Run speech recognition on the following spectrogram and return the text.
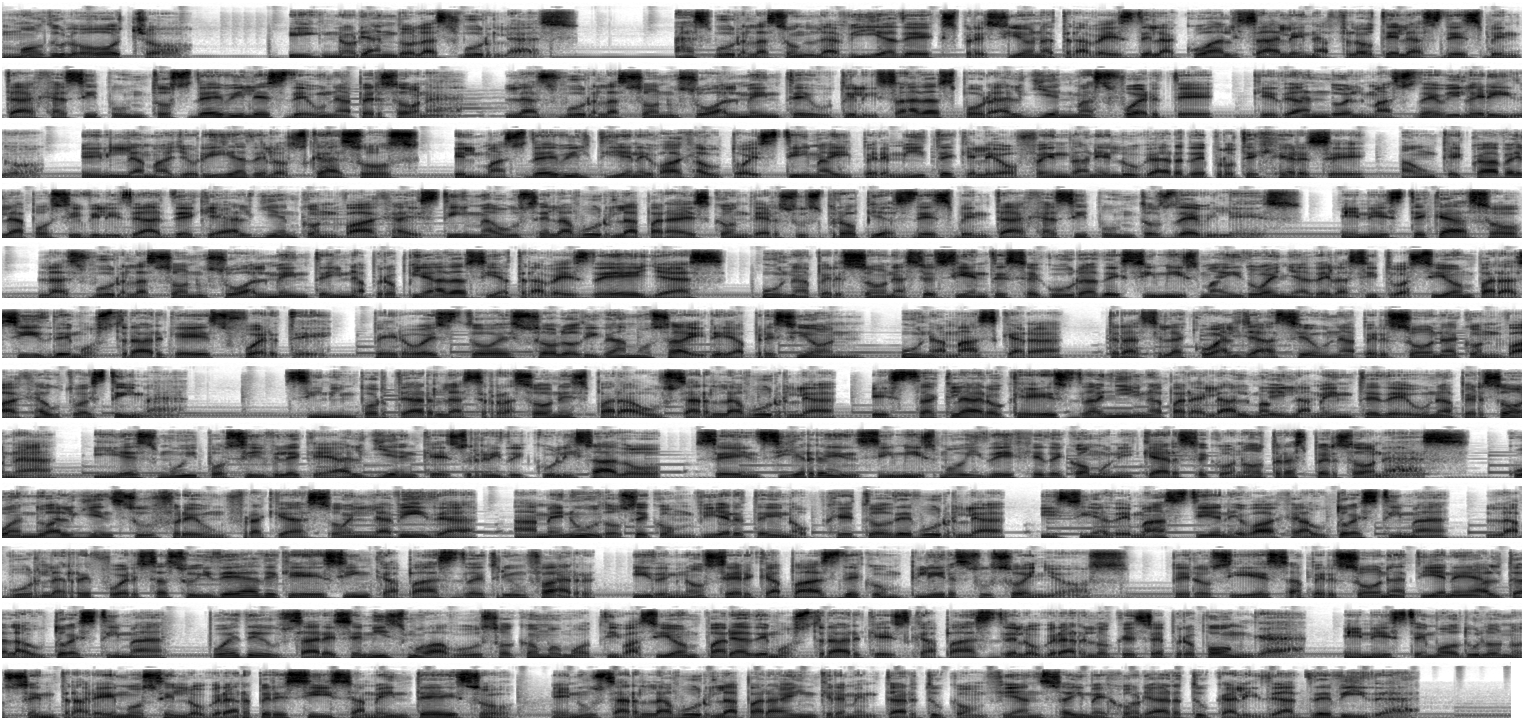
Módulo 8. Ignorando las burlas. Las burlas son la vía de expresión a través de la cual salen a flote las desventajas y puntos débiles de una persona. Las burlas son usualmente utilizadas por alguien más fuerte, quedando el más débil herido. En la mayoría de los casos, el más débil tiene baja autoestima y permite que le ofendan en lugar de protegerse, aunque cabe la posibilidad de que alguien con baja estima use la burla para esconder sus propias desventajas y puntos débiles. En este caso, las burlas son usualmente inapropiadas y a través de ellas, una persona se siente segura de sí misma y dueña de la situación para así demostrar que es fuerte. Pero esto es solo digamos aire a presión, una máscara, tras la cual yace una persona con baja autoestima. Sin importar las razones para usar la burla, está claro que es dañina para el alma y la mente de una persona, y es muy posible que alguien que es ridiculizado, se encierre en sí mismo y deje de comunicarse con otras personas. Cuando alguien sufre un fracaso en la vida, a menudo se convierte en objeto de burla, y si además tiene baja autoestima, la burla refuerza su idea de que es incapaz de triunfar, y de no ser capaz de cumplir sus sueños. Pero si esa persona tiene alta la autoestima, puede usar ese mismo abuso como motivación para demostrar que es capaz de lograr lo que se proponga. En este módulo nos centraremos en lograr precisamente eso, en usar la burla para incrementar tu confianza y mejorar tu calidad de vida.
